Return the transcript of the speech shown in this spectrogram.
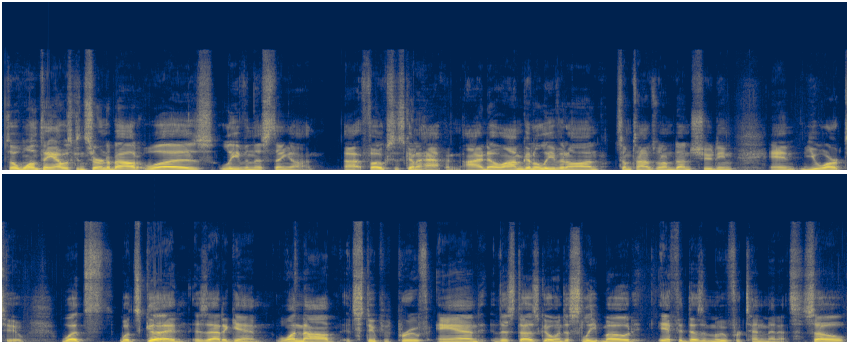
So one thing I was concerned about was leaving this thing on uh, folks, it's going to happen. I know I'm going to leave it on sometimes when I'm done shooting, and you are too. What's What's good is that again, one knob, it's stupid proof, and this does go into sleep mode if it doesn't move for 10 minutes. So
